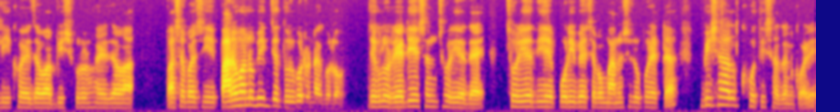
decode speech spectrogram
লিক হয়ে যাওয়া, বিস্ফোরণ হয়ে যাওয়া। পাশাপাশি পারমাণবিক যে দুর্ঘটনাগুলো, যেগুলো রেডিয়েশন ছড়িয়ে দেয়, ছড়িয়ে দিয়ে পরিবেশ এবং মানুষের উপর একটা বিশাল ক্ষতি সাধন করে।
